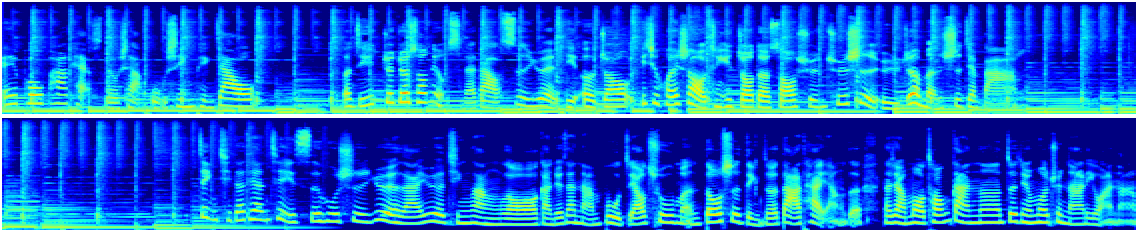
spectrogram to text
Apple Podcast 留下五星评价哦。本集 JJ So News 来到四月第二周，一起回首近一周的搜寻趋势与热门事件吧。近期的天气似乎是越来越晴朗喽，感觉在南部只要出门都是顶着大太阳的。大家有没有同感呢？最近有没有去哪里玩啊？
